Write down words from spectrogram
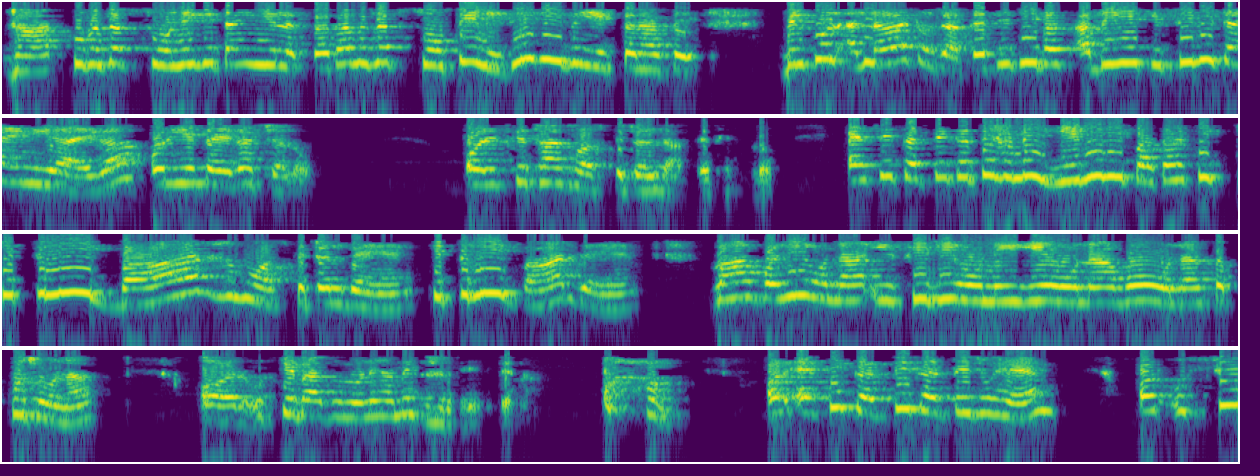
रात को मतलब सोने के टाइम ये लगता था। मतलब सोते नहीं थे जी एक तरह से। बिल्कुल अलर्ट हो जाते थे कि बस अभी ये किसी भी टाइम ये आएगा और ये कहेगा, चलो। और इसके साथ हॉस्पिटल जाते थे लोग। ऐसे करते करते हमें ये भी नहीं पता कि कितनी बार हम हॉस्पिटल गए हैं, कितनी बार गए हैं। वहाँ वही होना ईसीजी होनी, ये होना, वो होना, सब कुछ होना और उसके बाद उन्होंने हमें घर भेज देना। और ऐसे करते करते जो है और उससे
